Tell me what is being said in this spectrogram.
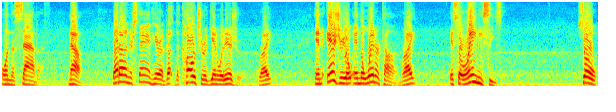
on the Sabbath. Now, got to understand here uh, the culture again with Israel, right? In Israel, in the wintertime, right? It's a rainy season. So,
